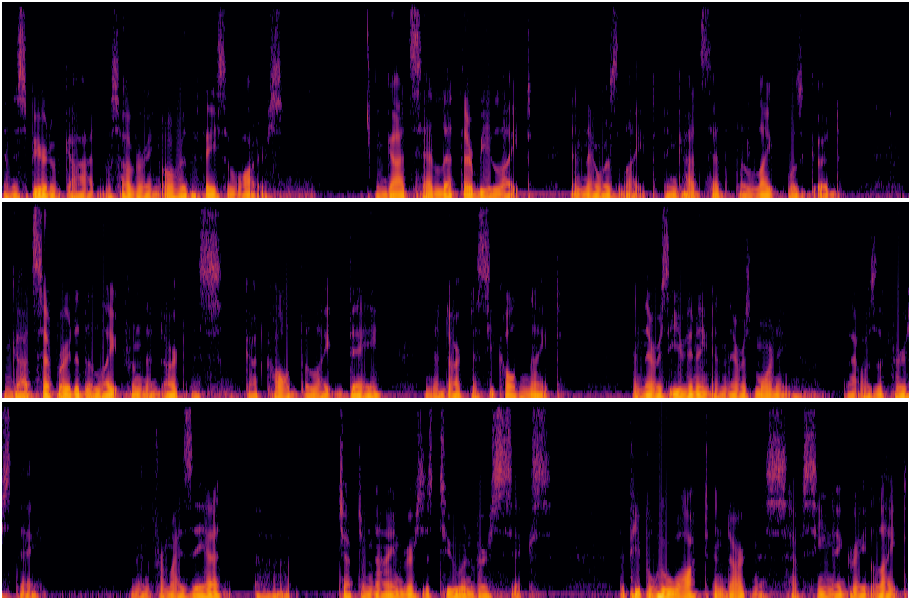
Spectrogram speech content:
And the Spirit of God was hovering over the face of waters. And God said, Let there be light and there was light. And God said that the light was good. And God separated the light from the darkness. God called the light day, and the darkness he called night. And there was evening, and there was morning. That was the first day. And then from Isaiah uh, chapter 9, verses 2 and verse 6. The people who walked in darkness have seen a great light.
